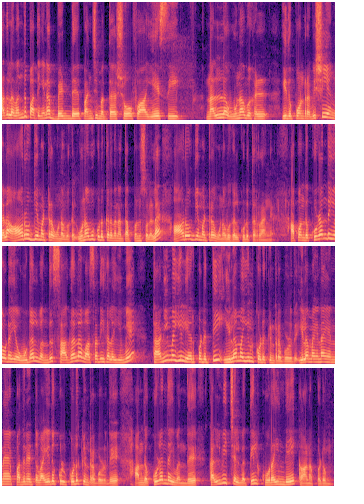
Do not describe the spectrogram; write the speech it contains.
அதில் வந்து பார்த்தீங்கன்னா பெட்டு பஞ்சுமெத்தை ஷோஃபா ஏசி நல்ல உணவுகள் இது போன்ற விஷயங்களை ஆரோக்கியமற்ற உணவுகள் உணவு கொடுக்கறத நான் தப்புன்னு சொல்லலை ஆரோக்கியமற்ற உணவுகள் கொடுத்துட்றாங்க அப்போ அந்த குழந்தையோடைய உடல் வந்து சகல வசதிகளையுமே தனிமையில் ஏற்படுத்தி இளமையில் கொடுக்கின்ற பொழுது இளமைனா என்ன? பதினெட்டு வயதுக்குள் கொடுக்கின்ற பொழுது அந்த குழந்தை வந்து கல்வி செல்வத்தில் குறைந்தே காணப்படும்.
